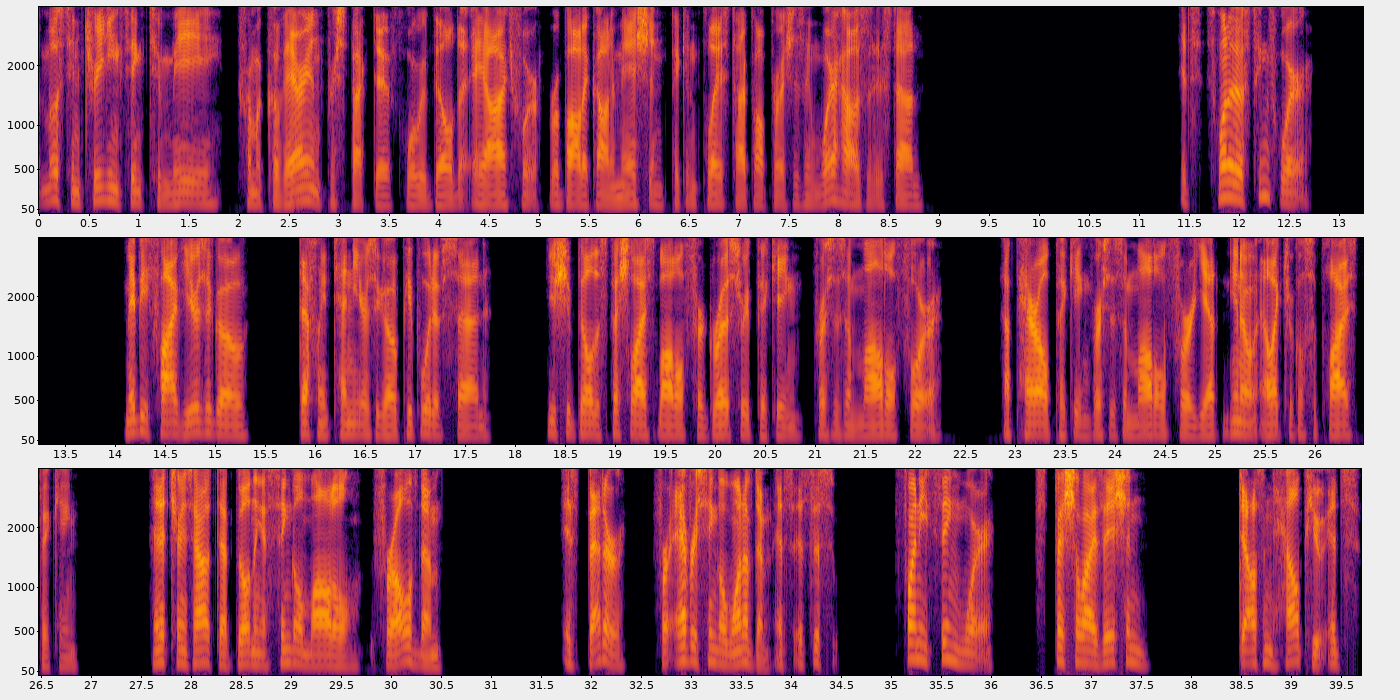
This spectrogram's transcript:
The most intriguing thing to me from a covariant perspective, where we build AI for robotic automation, pick and place type operations in warehouses, is that it's, it's one of those things where maybe five years ago, definitely 10 years ago, people would have said, you should build a specialized model for grocery picking versus a model for apparel picking versus a model for yet, you know, electrical supplies picking. And it turns out that building a single model for all of them is better for every single one of them. It's it's this funny thing where specialization doesn't help you. It's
